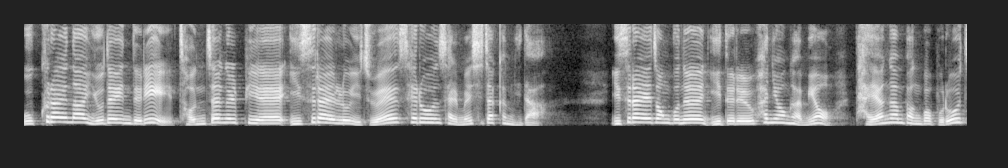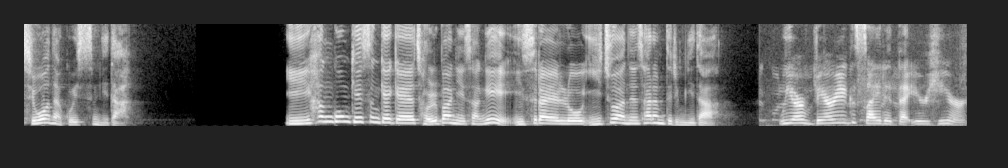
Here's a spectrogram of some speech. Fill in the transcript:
우크라이나 유대인들이 전쟁을 피해 이스라엘로 이주해 새로운 삶을 시작합니다. 이스라엘 정부는 이들을 환영하며 다양한 방법으로 지원하고 있습니다. 이 항공기 승객의 절반 이상이 이스라엘로 이주하는 사람들입니다. We are very excited that you're here.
